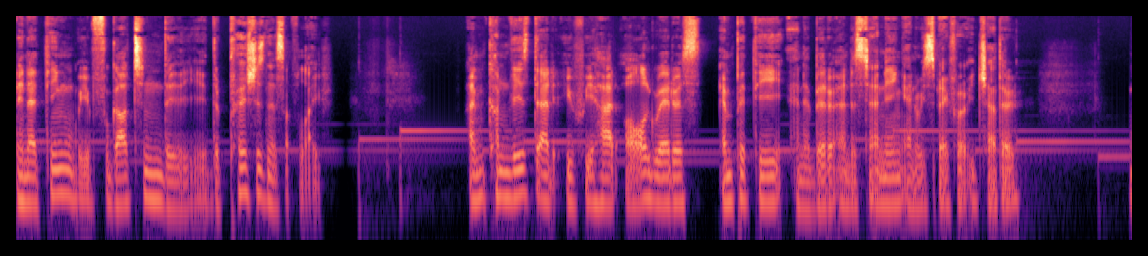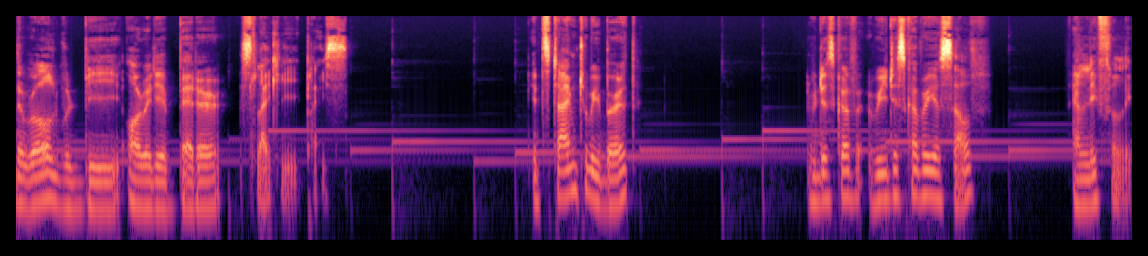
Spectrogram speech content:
and I think we've forgotten the, the preciousness of life. I'm convinced that if we had all greater empathy and a better understanding and respect for each other, the world would be already a better, slightly place. It's time to rebirth, rediscover, rediscover yourself, and live fully,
